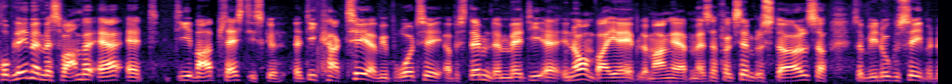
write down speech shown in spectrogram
Problemet med svampe er, at de er meget plastiske. At de karakterer, vi bruger til at bestemme dem med, de er enormt variable, mange af dem. Altså for eksempel størrelser, som vi nu kan se med,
